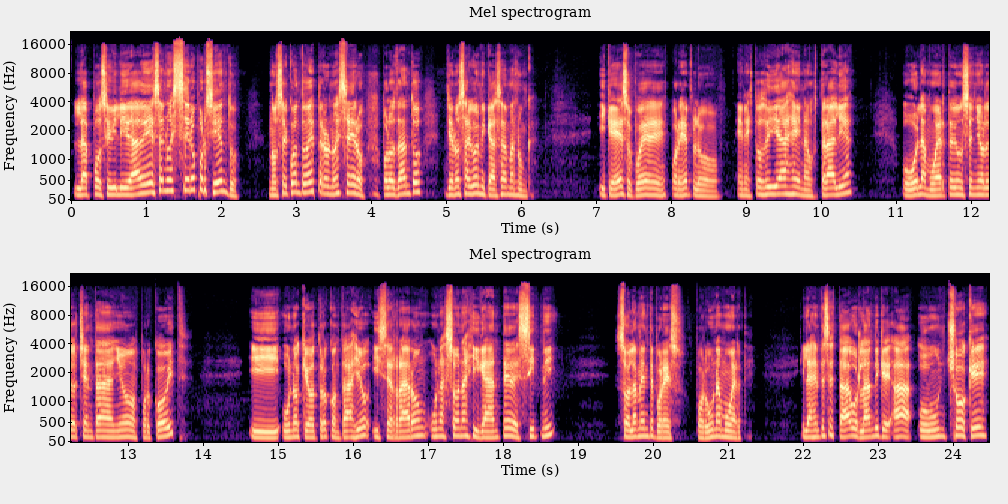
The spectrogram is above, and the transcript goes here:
la posibilidad de esa no es 0%. No sé cuánto es, pero no es cero. Por lo tanto, yo no salgo de mi casa más nunca. Y que eso, pues, por ejemplo, en estos días en Australia hubo la muerte de un señor de 80 años por COVID y uno que otro contagio y cerraron una zona gigante de Sydney solamente por eso, por una muerte. Y la gente se estaba burlando y que, ah, hubo un choque,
